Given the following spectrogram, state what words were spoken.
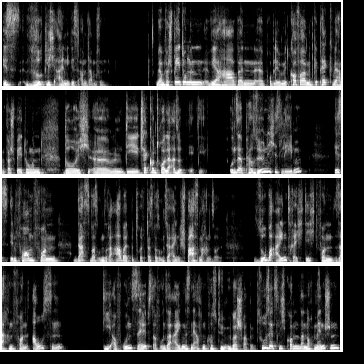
ist wirklich einiges am Dampfen. Wir haben Verspätungen, wir haben äh, Probleme mit Koffer, mit Gepäck, wir haben Verspätungen durch ähm, die Checkkontrolle. Also äh, unser persönliches Leben ist in Form von das, was unsere Arbeit betrifft, das, was uns ja eigentlich Spaß machen soll, so beeinträchtigt von Sachen von außen, die auf uns selbst, auf unser eigenes Nervenkostüm überschwappen. Zusätzlich kommen dann noch Menschen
